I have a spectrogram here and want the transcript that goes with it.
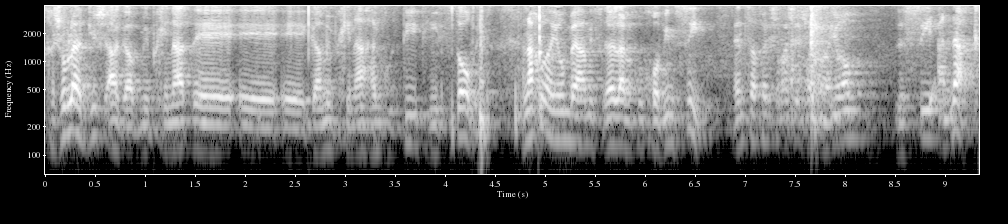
חשוב להדגיש, אגב, מבחינת, אה, אה, אה, גם מבחינה הגותית, היסטורית, אנחנו היום בעם ישראל, אנחנו חווים שיא. אין ספק שמה שיש לנו היום זה שיא ענק.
